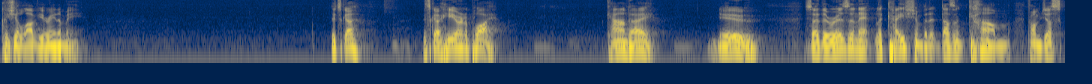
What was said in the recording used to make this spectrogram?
because you love your enemy. Let's go. Let's go here and apply. Can't, eh? No. So there is an application, but it doesn't come from just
